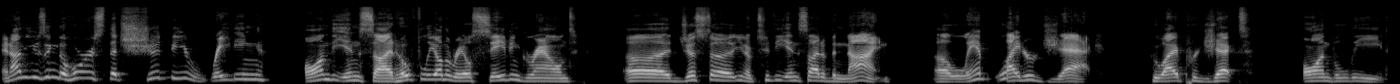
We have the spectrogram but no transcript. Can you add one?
And I'm using the horse that should be rating on the inside, hopefully on the rail, saving ground, uh, just uh, you know, to the inside of the nine. Uh, Lamplighter Jack, who I project on the lead.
